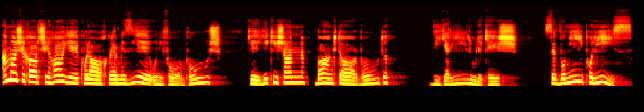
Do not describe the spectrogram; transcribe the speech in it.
اما شکارچی های کلاه قرمزی اونیفرم پوش که یکیشان بانکدار بود دیگری لولکش سومی پلیس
